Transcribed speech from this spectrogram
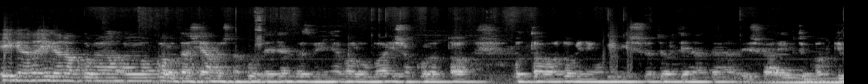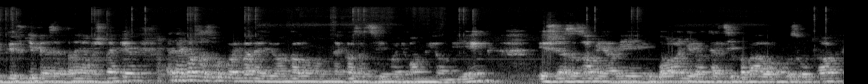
Igen, igen, akkor a, a Palotás Jánosnak volt egy rendezvénye valóban, és akkor ott a, ott a Dominium is történetben is feléptünk, a kifejezetten János neked. Ennek az az oka, hogy van egy olyan dalom, aminek az a cím, hogy Ami a miénk, és ez az Ami a miénk annyira tetszik a vállalkozóknak,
